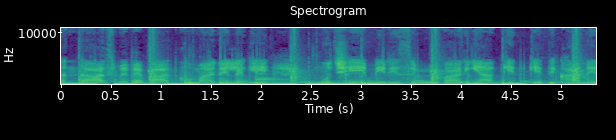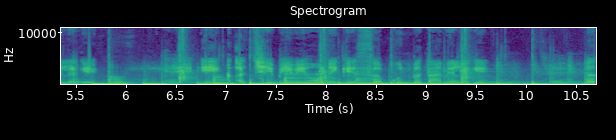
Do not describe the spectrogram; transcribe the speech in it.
अंदाज में वे बात घुमाने लगे, मुझे मेरी जिम्मेवारियाँ गिन के दिखाने लगे। एक अच्छी बीवी होने के सब गुण बताने लगे। न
